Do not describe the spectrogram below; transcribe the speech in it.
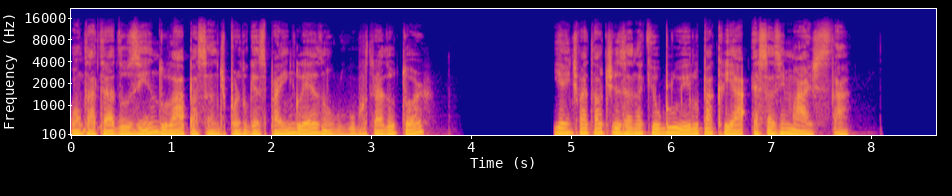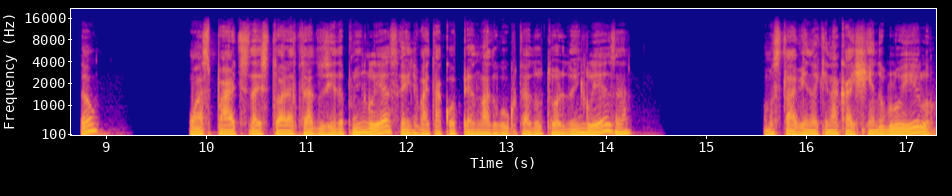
vão estar tá traduzindo lá, passando de português para inglês no Google Tradutor. E a gente vai estar tá utilizando aqui o Blue Willow para criar essas imagens, tá? Então, com as partes da história traduzida para o inglês, a gente vai estar tá copiando lá do Google Tradutor do inglês, né? Vamos estar tá vindo aqui na caixinha do Blue Willow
